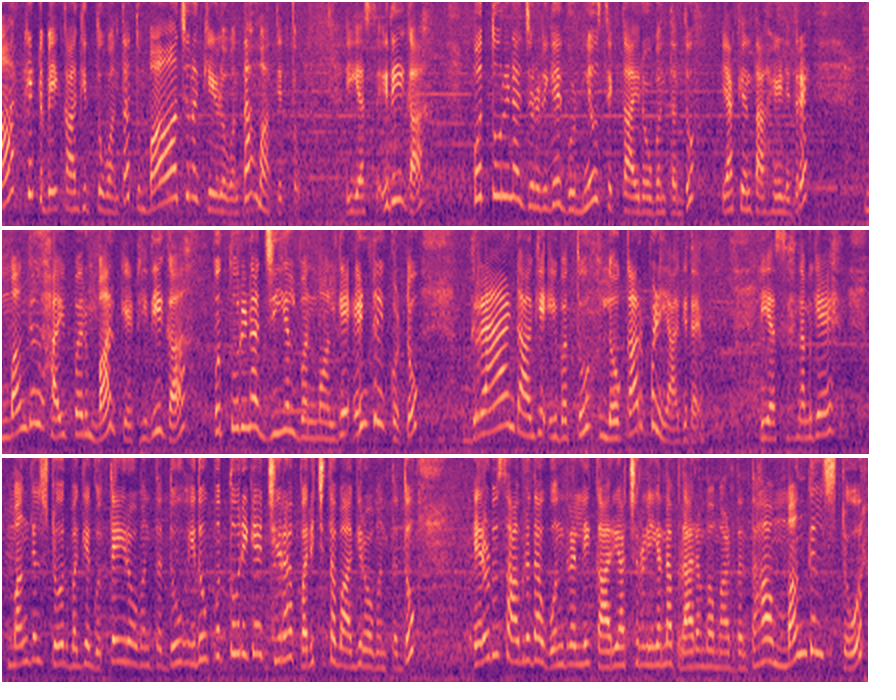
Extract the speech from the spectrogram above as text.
ಮಾರ್ಕೆಟ್ ಬೇಕಾಗಿತ್ತು ಅಂತ ತುಂಬ ಜನ ಕೇಳುವಂಥ ಮಾತಿತ್ತು. ಎಸ್ ಇದೀಗ ಪುತ್ತೂರಿನ ಜನರಿಗೆ ಗುಡ್ ನ್ಯೂಸ್ ಸಿಗ್ತಾ ಇರುವಂಥದ್ದು ಯಾಕೆಂತ ಹೇಳಿದರೆ ಮಂಗಲ್ ಹೈಪರ್ ಮಾರ್ಕೆಟ್ ಇದೀಗ ಪುತ್ತೂರಿನ ಜಿ ಎಲ್ ಒನ್ ಮಾಲ್ಗೆ ಎಂಟ್ರಿ ಕೊಟ್ಟು ಗ್ರ್ಯಾಂಡ್ ಆಗಿ ಇವತ್ತು ಲೋಕಾರ್ಪಣೆಯಾಗಿದೆ. ಎಸ್ ನಮಗೆ ಮಂಗಲ್ ಸ್ಟೋರ್ ಬಗ್ಗೆ ಗೊತ್ತೇ ಇರುವಂಥದ್ದು. ಇದು ಪುತ್ತೂರಿಗೆ ಚಿರ ಪರಿಚಿತವಾಗಿರುವಂಥದ್ದು. ಎರಡು ಸಾವಿರದ ಒಂದರಲ್ಲಿ ಕಾರ್ಯಾಚರಣೆಯನ್ನು ಪ್ರಾರಂಭ ಮಾಡಿದಂತಹ ಮಂಗಲ್ ಸ್ಟೋರ್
